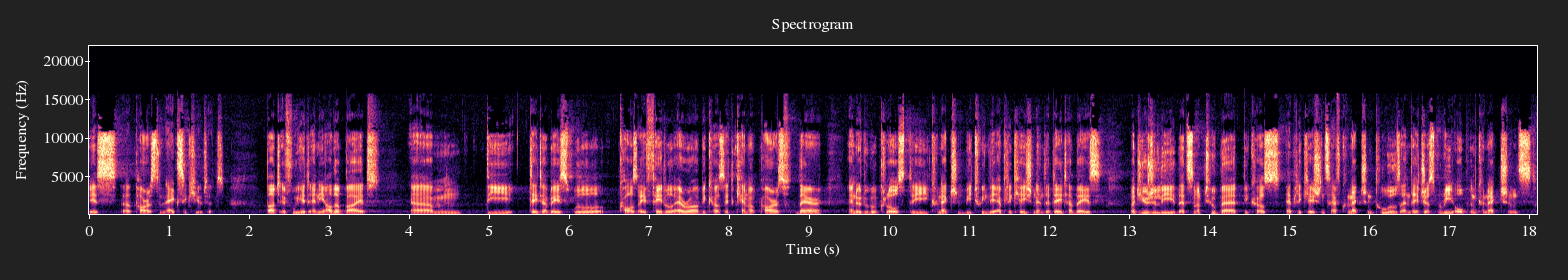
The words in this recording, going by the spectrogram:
is uh, parsed and executed. But if we hit any other byte, um, the database will cause a fatal error because it cannot parse there, and it will close the connection between the application and the database. But usually that's not too bad because applications have connection pools and they just reopen connections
